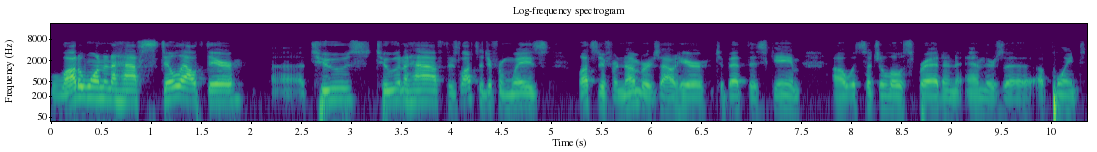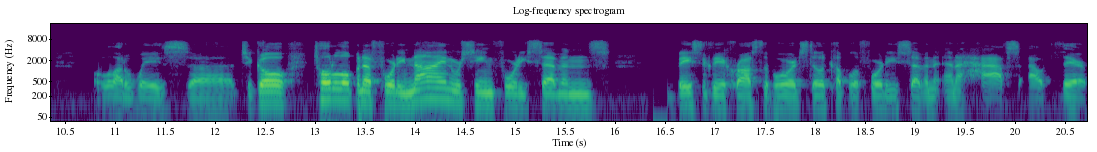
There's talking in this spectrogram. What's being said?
A lot of one and a half still out there, uh, twos, two and a half. There's lots of different ways, lots of different numbers out here to bet this game uh, with such a low spread, and and there's a, a point, a lot of ways uh, to go. Total open at 49. We're seeing 47s basically across the board, still a couple of 47 and a halfs out there.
